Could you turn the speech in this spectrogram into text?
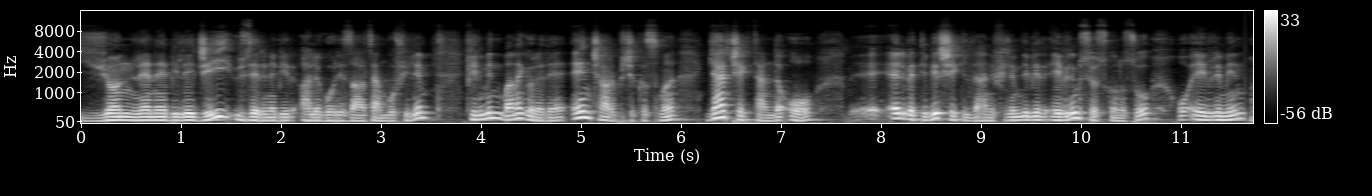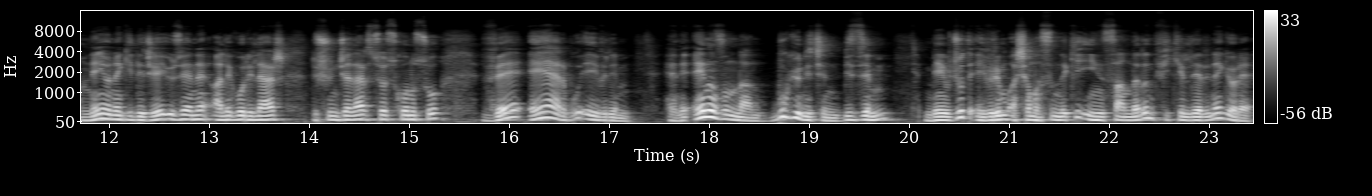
yönlenebileceği üzerine bir alegori zaten bu film. Filmin bana göre de en çarpıcı kısmı gerçekten de o. E, elbette bir şekilde hani filmde bir evrim söz konusu. O evrimin ne yöne gideceği üzerine alegoriler, düşünceler söz konusu ve eğer bu evrim yani en azından bugün için bizim mevcut evrim aşamasındaki insanların fikirlerine göre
